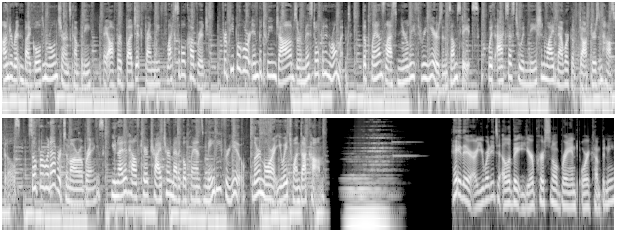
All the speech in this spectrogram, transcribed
Underwritten by Golden Rule Insurance Company, they offer budget friendly, flexible coverage for people who are in between jobs or missed open enrollment. The plans last nearly three years in some states, with access to a nationwide network of doctors and hospitals. So, for whatever tomorrow brings, United Healthcare Tri Term Medical Plans may be for you. Learn more at uh1.com. Hey there, are you ready to elevate your personal brand or company?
